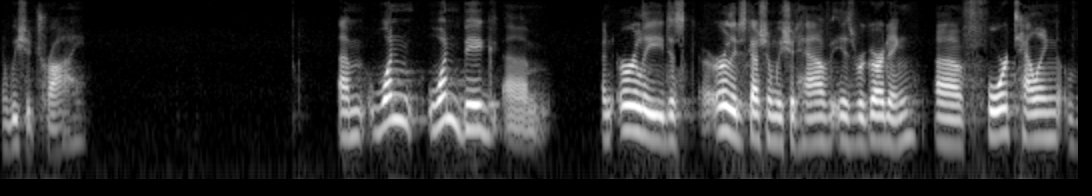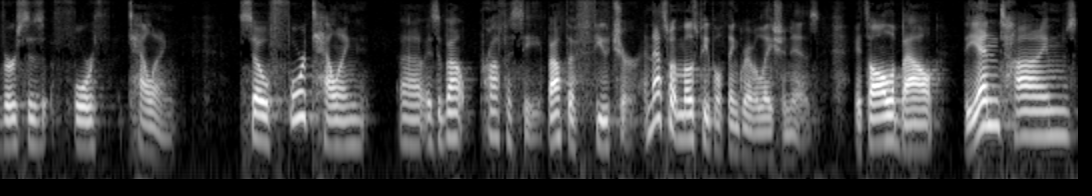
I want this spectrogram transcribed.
and we should try. Um, one, one big, um, an early, dis- early discussion we should have is regarding uh, foretelling versus forthtelling. So, foretelling uh, is about prophecy, about the future. And that's what most people think Revelation is. It's all about the end times,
